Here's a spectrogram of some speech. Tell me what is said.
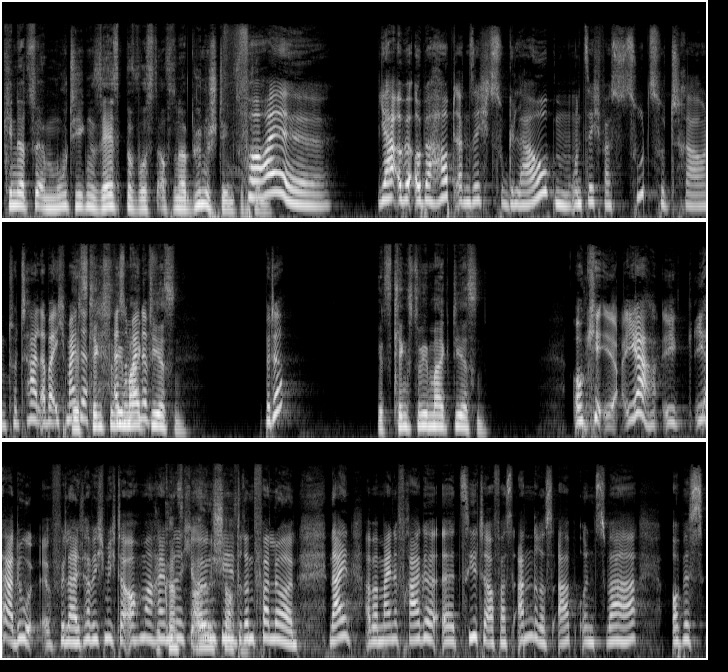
Kinder zu ermutigen, selbstbewusst auf so einer Bühne stehen zu können. voll. Ja, aber überhaupt an sich zu glauben und sich was zuzutrauen, total. Aber ich meinte, Jetzt klingst du wie also Mike meine, Dierson. bitte? Jetzt klingst du wie Mike Dierson. Okay, ja, ja, ja, du, äh, vielleicht habe ich mich da auch mal heimlich irgendwie schaffen. drin verloren. Nein, aber meine Frage äh, zielte auf was anderes ab und zwar, ob es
